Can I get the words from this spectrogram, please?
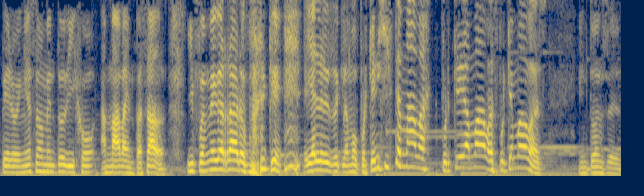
pero en ese momento dijo amaba en pasado. Y fue mega raro porque ella le reclamó, ¿por qué dijiste amabas? ¿Por qué amabas? ¿Por qué amabas? Entonces,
